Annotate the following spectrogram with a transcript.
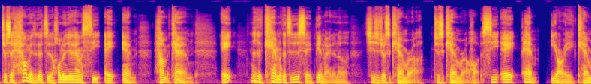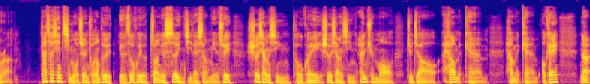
就是 helmet 这个字后面加上 c a m，helmet cam。哎，那个 cam 那个字是谁变来的呢？其实就是 camera，就是 camera 哈，c a m e r a camera。大家知道现在骑摩托车人头上不有有时候会有装一个摄影机在上面，所以摄像型头盔、摄像型安全帽就叫 helmet cam，helmet cam。OK，那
